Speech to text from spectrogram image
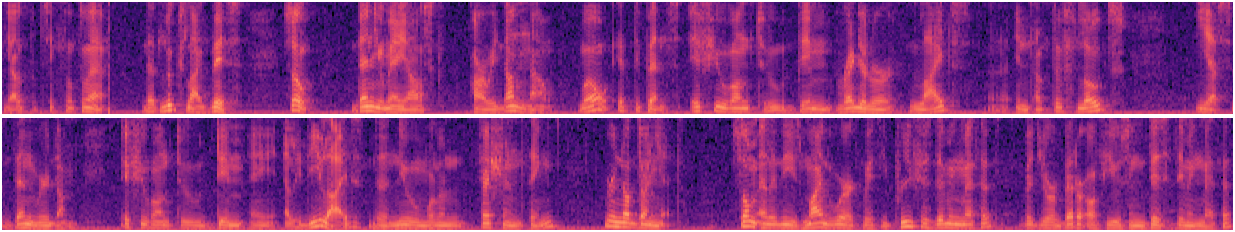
the output signal to have. That looks like this. So then you may ask, are we done now? Well, it depends. If you want to dim regular lights, uh, inductive loads, yes, then we're done. If you want to dim a LED light, the new modern fashion thing, we're not done yet. Some LEDs might work with the previous dimming method, but you're better off using this dimming method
